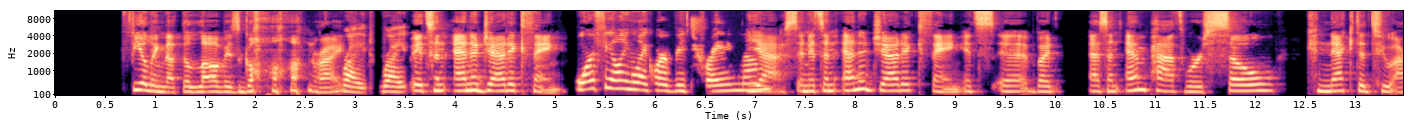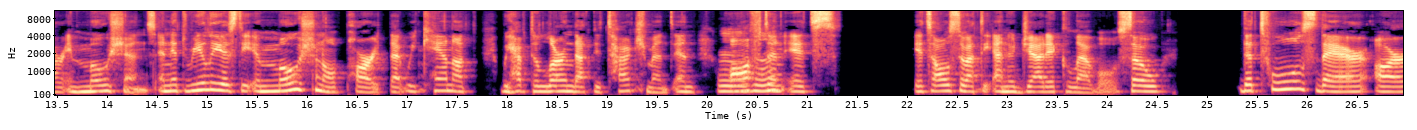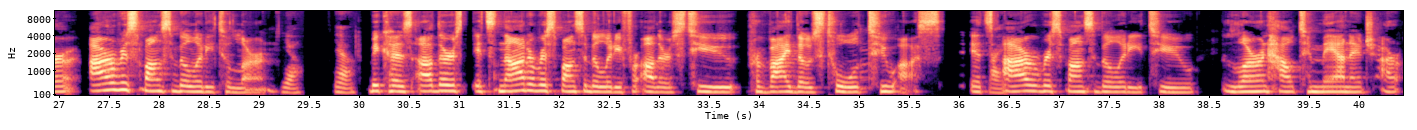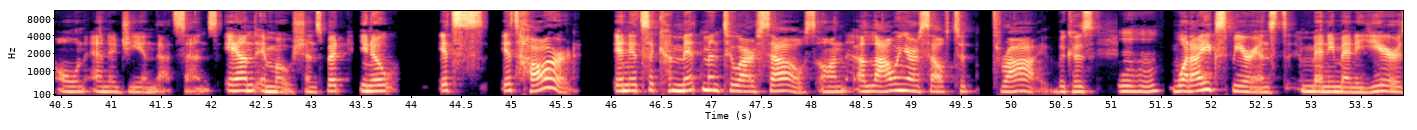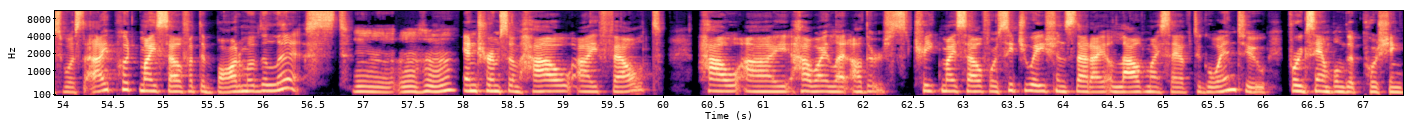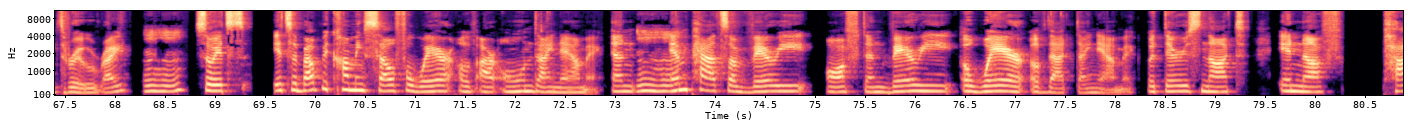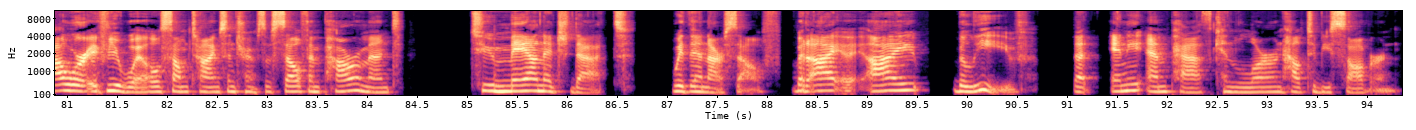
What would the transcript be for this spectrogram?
feeling that the love is gone, right? Right, right. It's an energetic thing. Or feeling like we're betraying them. Yes, and it's an energetic thing. It's uh, but as an empath we're so connected to our emotions and it really is the emotional part that we cannot we have to learn that detachment and mm-hmm. often it's it's also at the energetic level. So the tools there are our responsibility to learn. Yeah. Yeah. Because others, it's not a responsibility for others to provide those tools to us. It's right. our responsibility to learn how to manage our own energy in that sense and emotions. But, you know, it's, it's hard. And it's a commitment to ourselves on allowing ourselves to thrive because mm-hmm. what i experienced many many years was that i put myself at the bottom of the list mm-hmm. in terms of how i felt how i how i let others treat myself or situations that i allowed myself to go into for example the pushing through right mm-hmm. so it's it's about becoming self aware of our own dynamic. And mm-hmm. empaths are very often very aware of that dynamic, but there is not enough power, if you will, sometimes in terms of self empowerment to manage that within ourselves. But I, I believe that any empath can learn how to be sovereign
